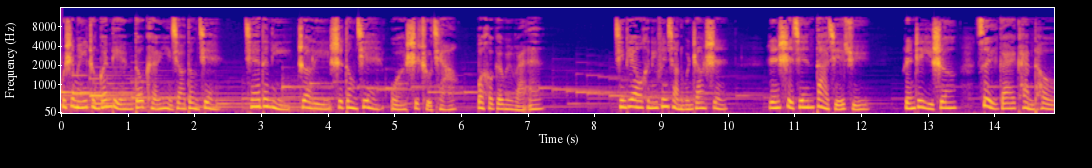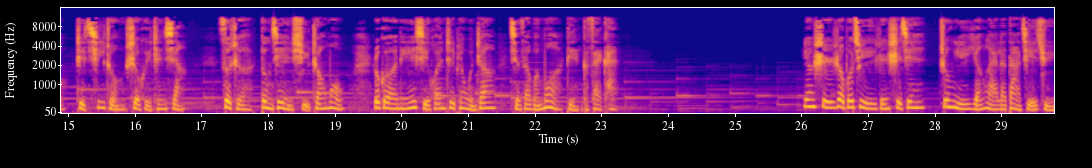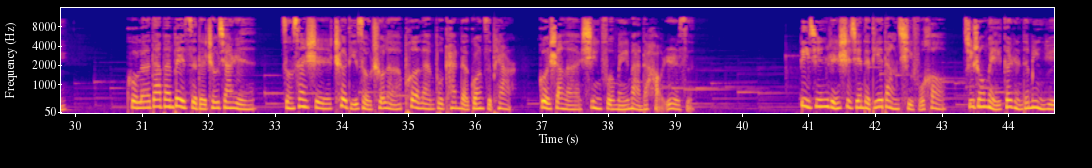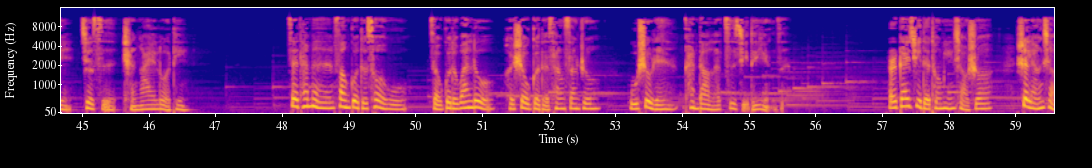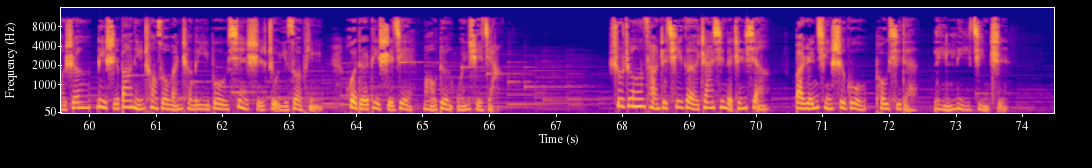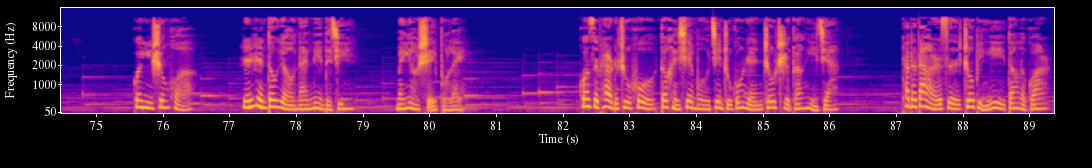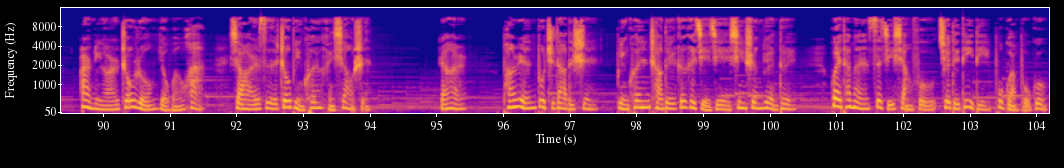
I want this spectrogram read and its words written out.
不是每一种观点都可以叫洞见。亲爱的你，这里是洞见，我是楚乔，问候各位晚安。今天要和您分享的文章是《人世间大结局》，人这一生最该看透这七种社会真相。作者：洞见许朝暮。如果你也喜欢这篇文章，请在文末点个再看。央视热播剧《人世间》。终于迎来了大结局，苦了大半辈子的周家人，总算是彻底走出了破烂不堪的光子片儿，过上了幸福美满的好日子。历经人世间的跌宕起伏后，剧中每一个人的命运就此尘埃落定。在他们犯过的错误、走过的弯路和受过的沧桑中，无数人看到了自己的影子。而该剧的同名小说是梁晓声历时八年创作完成的一部现实主义作品，获得第十届茅盾文学奖。书中藏着七个扎心的真相，把人情世故剖析的淋漓尽致。关于生活，人人都有难念的经，没有谁不累。光字片的住户都很羡慕建筑工人周志刚一家。他的大儿子周秉义当了官儿，二女儿周蓉有文化，小儿子周秉坤很孝顺。然而，旁人不知道的是，秉坤常对哥哥姐姐心生怨怼，怪他们自己享福，却对弟弟不管不顾。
